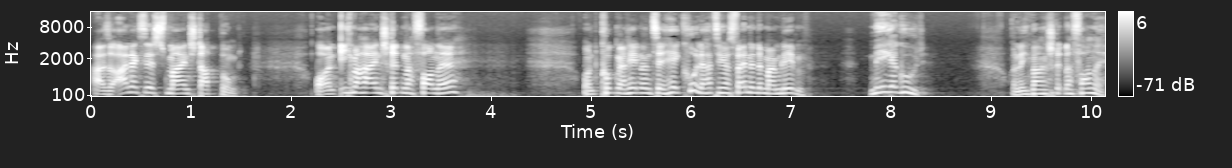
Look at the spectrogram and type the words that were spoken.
Also Alex ist mein Startpunkt. Und ich mache einen Schritt nach vorne und gucke nach hinten und sehe, hey cool, da hat sich was verändert in meinem Leben. Mega gut. Und ich mache einen Schritt nach vorne.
